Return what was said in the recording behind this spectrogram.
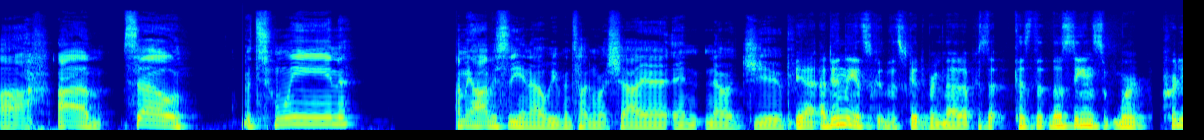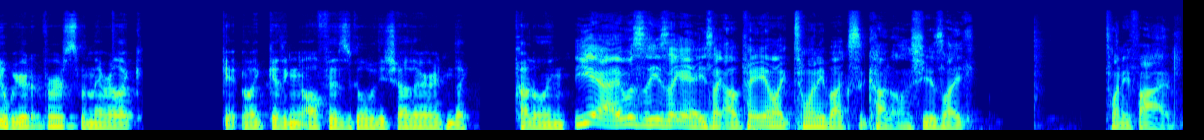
Ah, um, so between I mean, obviously, you know, we've been talking about Shia and Noah Jupe. Yeah, I do think it's good- it's good to bring that up because because those scenes were pretty weird at first when they were like get like getting all physical with each other and like cuddling. Yeah, it was. He's like, yeah, he's like, I'll pay you like twenty bucks to cuddle, and she was like, twenty five,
